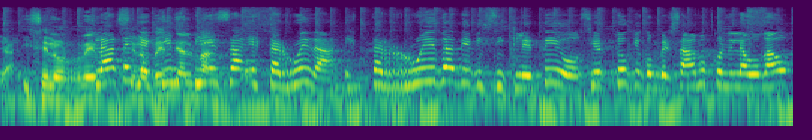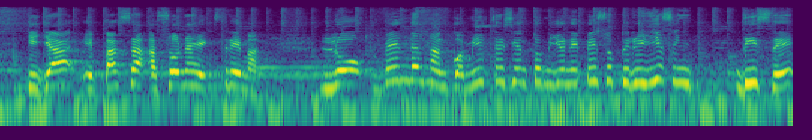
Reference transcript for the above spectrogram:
Ya, y se lo, re- Plata se y lo aquí al empieza esta rueda, esta rueda de bicicleteo, ¿cierto? Que conversábamos con el abogado que ya eh, pasa a zonas extremas. Lo vende al banco a 1.300 millones de pesos, pero ella se dice,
